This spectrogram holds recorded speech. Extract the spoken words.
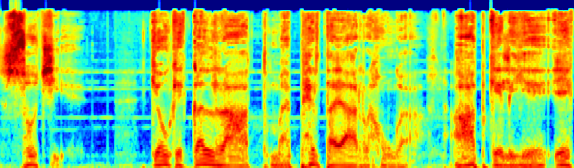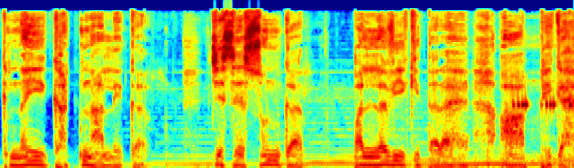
सोचिए, क्योंकि कल रात मैं फिर तैयार रहूँगा आपके लिए एक नई घटना लेकर, जिसे सुनकर पल्लवी की तरह आप भी कह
